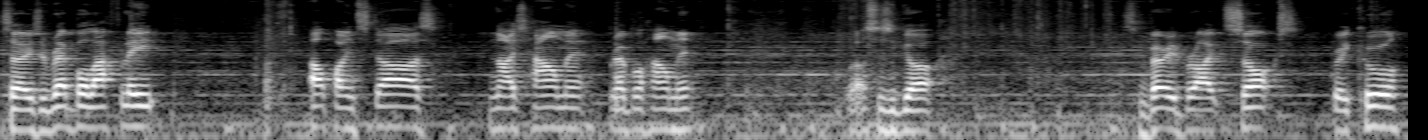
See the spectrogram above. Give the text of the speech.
So he's a Red Bull athlete, Alpinestars, nice helmet, Red Bull helmet. What else has he got? Some very bright socks, very cool.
